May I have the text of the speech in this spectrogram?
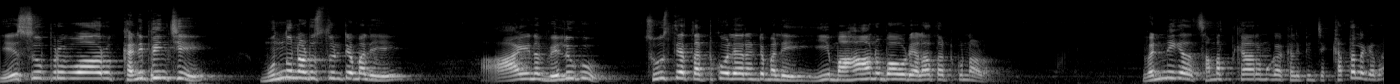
యేసుప్రభువారు కనిపించి ముందు నడుస్తుంటే మళ్ళీ ఆయన వెలుగు చూస్తే తట్టుకోలేరంటే మళ్ళీ ఈ మహానుభావుడు ఎలా తట్టుకున్నాడు. ఇవన్నీ కదా చమత్కారముగా కల్పించే కథలు కదా.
